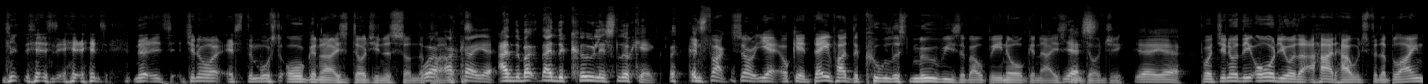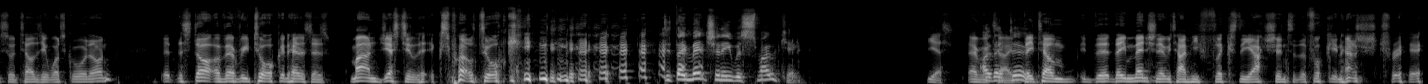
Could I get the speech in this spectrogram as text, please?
it's, it's, no, it's, do you know what? It's the most organized dodginess on the Well, planet. okay, yeah, and the then the coolest looking. In fact, sorry, yeah, okay, they've had the coolest movies about being organized yes, and dodgy. yeah, yeah. But you know the audio that I had, how it's for the blind, so it tells you what's going on? At the start of every talking head, it says, man gesticulates while talking. Did they mention he was smoking? Yes, every Oh, they time. do? They tell him, they, they mention every time he flicks the ash into the fucking ashtray.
